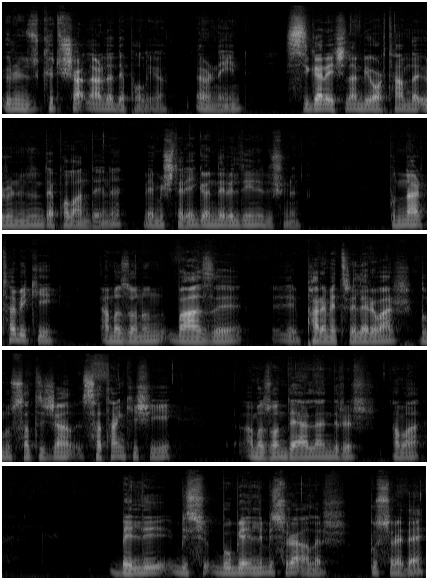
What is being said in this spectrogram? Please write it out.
ürününüzü kötü şartlarda depoluyor. Örneğin sigara içilen bir ortamda ürününüzün depolandığını ve müşteriye gönderildiğini düşünün. Bunlar tabii ki Amazon'un bazı e, parametreleri var. Bunu satıcı, satan kişiyi Amazon değerlendirir ama belli bir bu belli bir süre alır. Bu sürede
